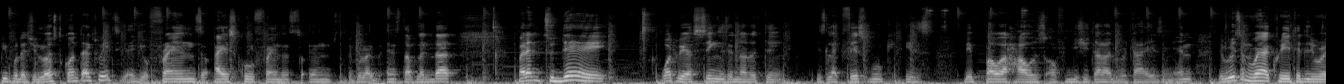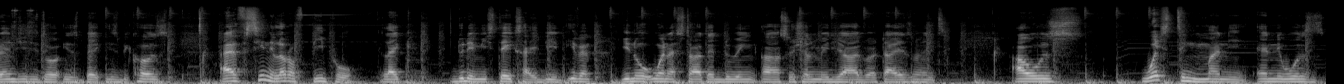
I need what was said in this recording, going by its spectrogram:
people that you lost contact with like your friends high school friends and, and people like and stuff like that but then today what we are seeing is another thing it's like facebook is the powerhouse of digital advertising. And the reason why i created Leroy digital is, be, is because i have seen a lot of people like do the mistakes i did. Even you know when i started doing uh, social media advertisement i was wasting money and it was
